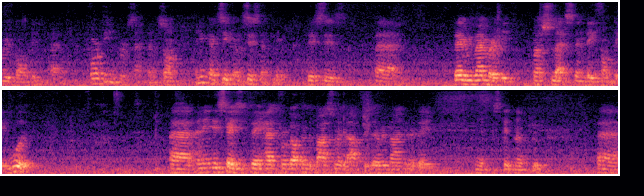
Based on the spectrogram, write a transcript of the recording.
recalled it at 14% and so on. And you can see consistently, this is, uh, they remembered it much less than they thought they would. Uh, and in this case, if they had forgotten the password after the reminder, they still no clue. Uh,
